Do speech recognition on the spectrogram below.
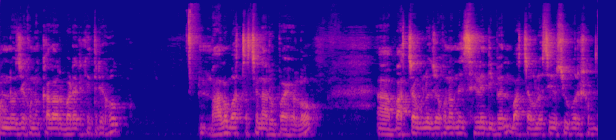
অন্য যে কোনো কালার বাড়ির ক্ষেত্রে হোক ভালো বাচ্চা চেনার উপায় হলো বাচ্চাগুলো যখন আপনি ছেড়ে দিবেন, বাচ্চাগুলো চিউচু করে শব্দ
